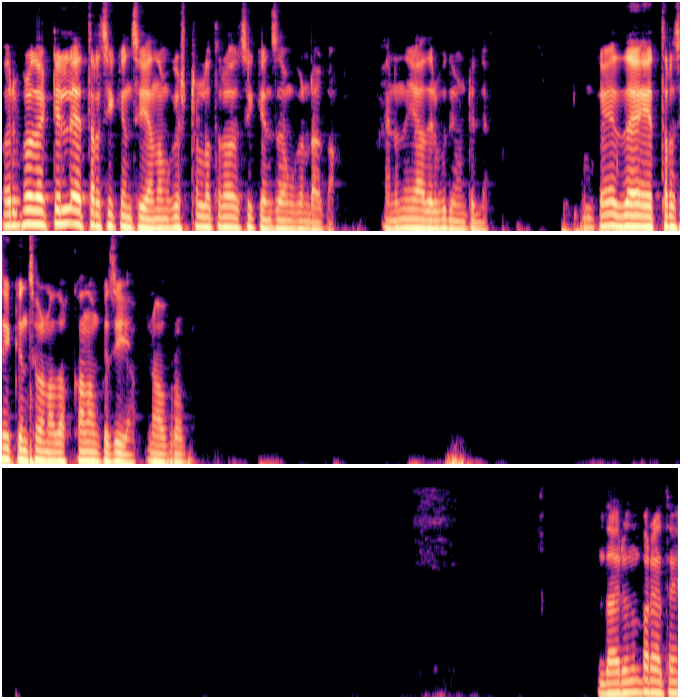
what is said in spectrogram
ഒരു പ്രൊജക്റ്റിൽ എത്ര സീക്വൻസ് ചെയ്യാം. നമുക്ക് ഇഷ്ടമുള്ള എത്ര സീക്വൻസ് നമുക്ക് ഉണ്ടാക്കാം. അതിനൊന്നും യാതൊരു ബുദ്ധിമുട്ടില്ല. നമുക്ക് എത്ര സീക്വൻസ് വേണം അതൊക്കെ നമുക്ക് ചെയ്യാം. നോ പ്രോബ്ലം എന്തായാലും ഒന്നും പറയാത്തേ.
